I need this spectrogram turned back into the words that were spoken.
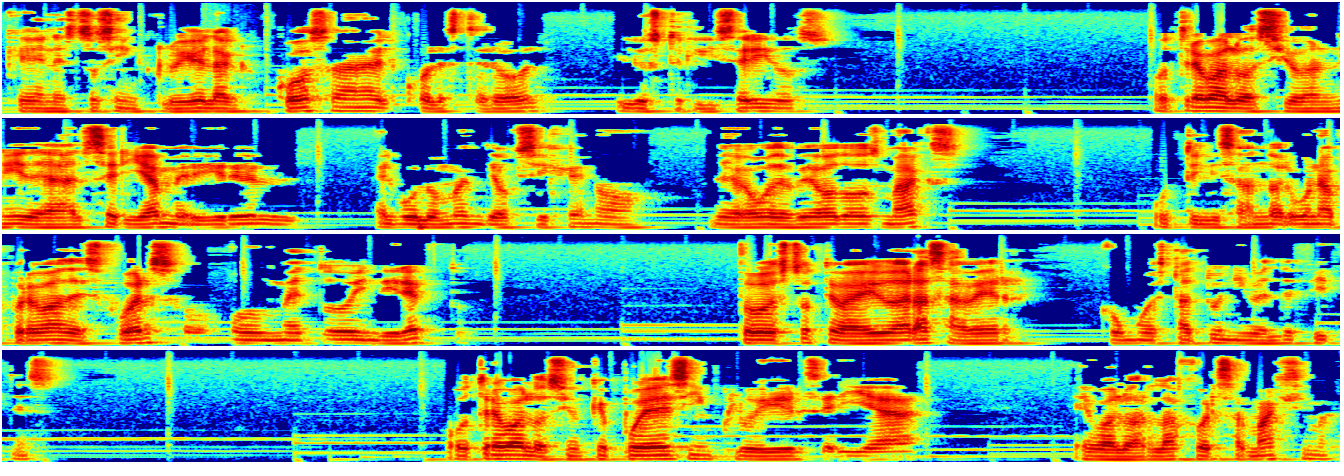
que en esto se incluye la glucosa, el colesterol y los triglicéridos. Otra evaluación ideal sería medir el, volumen de oxígeno de, o de VO2 max utilizando alguna prueba de esfuerzo o un método indirecto todo esto te va a ayudar a saber cómo está tu nivel de fitness. Otra evaluación que puedes incluir sería evaluar la fuerza máxima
